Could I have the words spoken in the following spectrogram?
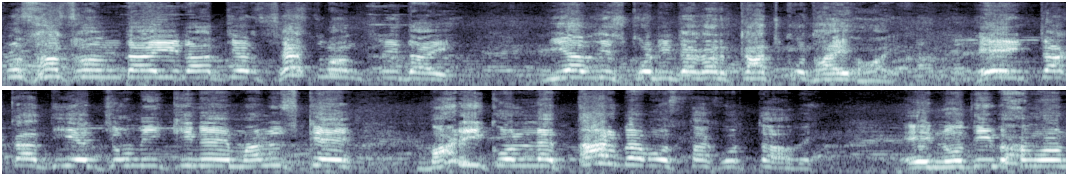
প্রশাসন দায়ী, রাজ্যের শেষ মন্ত্রী দায়ী। বিয়াল্লিশ কোটি টাকার কাজ কোথায় হয়? এই টাকা দিয়ে জমি কিনে মানুষকে বাড়ি করলে তার ব্যবস্থা করতে হবে। এই নদী ভাঙন,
